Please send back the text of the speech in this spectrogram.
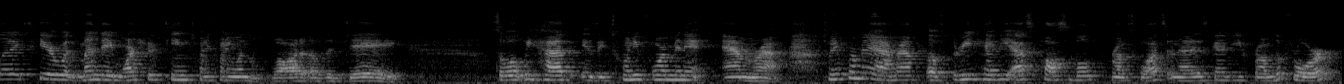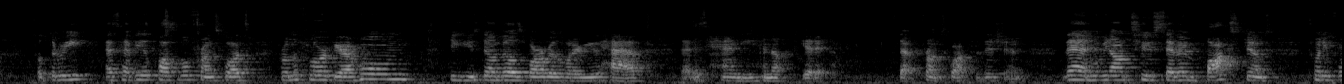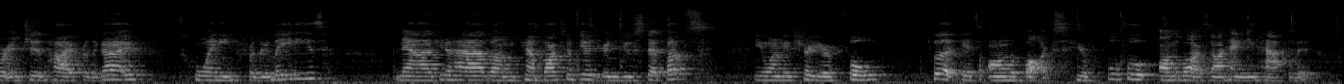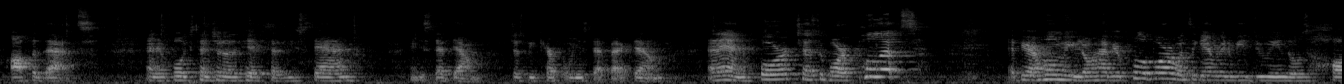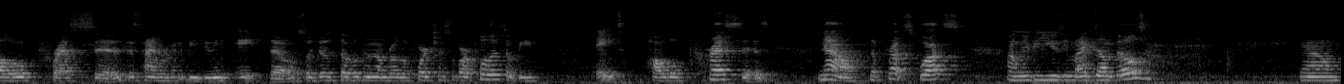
Athletics here with Monday, March 15, 2021's WOD of the day. So what we have is a 24 minute AMRAP. 24 minute AMRAP of three heavy as possible front squats and that is gonna be from the floor. So three as heavy as possible front squats from the floor. If you're at home, you use dumbbells, barbells, whatever you have, that is handy enough to get it that front squat position. Then moving on to seven box jumps, 24 inches high for the guys, 20 for the ladies. Now, if you don't have, um, you can't box jump yet, you're gonna do step ups. You wanna make sure your full foot gets on the box. Your full foot on the box, not hanging half of it off of that. And then full extension of the hips as you stand and you step down. Just be careful when you step back down. And then four chest to bar pull-ups. If you're at home and you don't have your pull-up bar, once again, we're gonna be doing those hollow presses. This time we're gonna be doing eight though. So just double the number of the four chest bar pull-ups, it'll be eight hollow presses. Now, the front squats, I'm gonna be using my dumbbells. Now,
